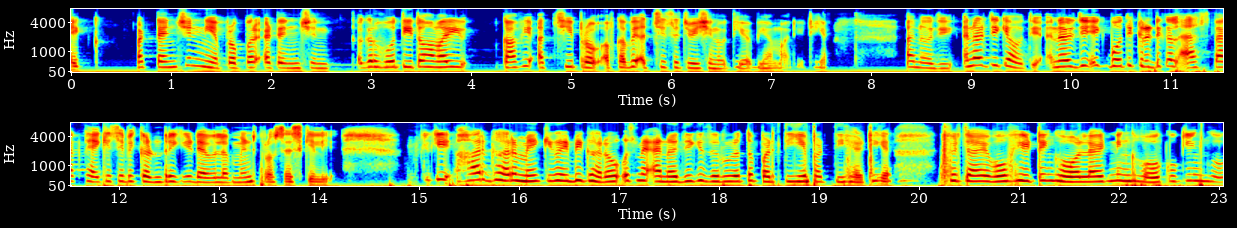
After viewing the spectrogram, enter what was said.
एक अटेंशन नहीं है प्रॉपर अटेंशन अगर होती तो हमारी काफ़ी अच्छी काफ़ी अच्छी सिचुएशन होती है अभी हमारी, ठीक है? एनर्जी एनर्जी क्या होती है? एनर्जी एक बहुत ही क्रिटिकल एस्पेक्ट है किसी भी कंट्री के डेवलपमेंट प्रोसेस के लिए। क्योंकि हर घर में कोई भी घर हो, उसमें एनर्जी की ज़रूरत तो पड़ती ही पड़ती है, ठीक है? फिर चाहे वो हीटिंग हो लाइटनिंग हो कुकिंग हो,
